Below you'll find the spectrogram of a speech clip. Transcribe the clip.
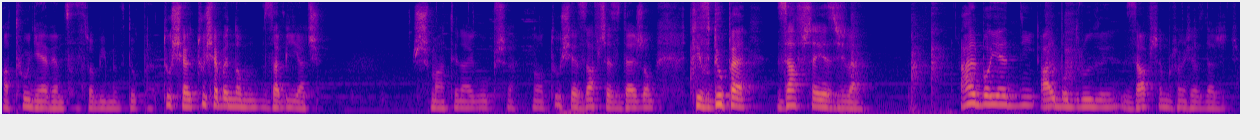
A tu nie wiem, co zrobimy w dupę. Tu się, tu się będą zabijać. Szmaty najgłupsze. No, tu się zawsze zderzą. Ty w dupę zawsze jest źle. Albo jedni, albo drudzy. Zawsze muszą się zdarzyć.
